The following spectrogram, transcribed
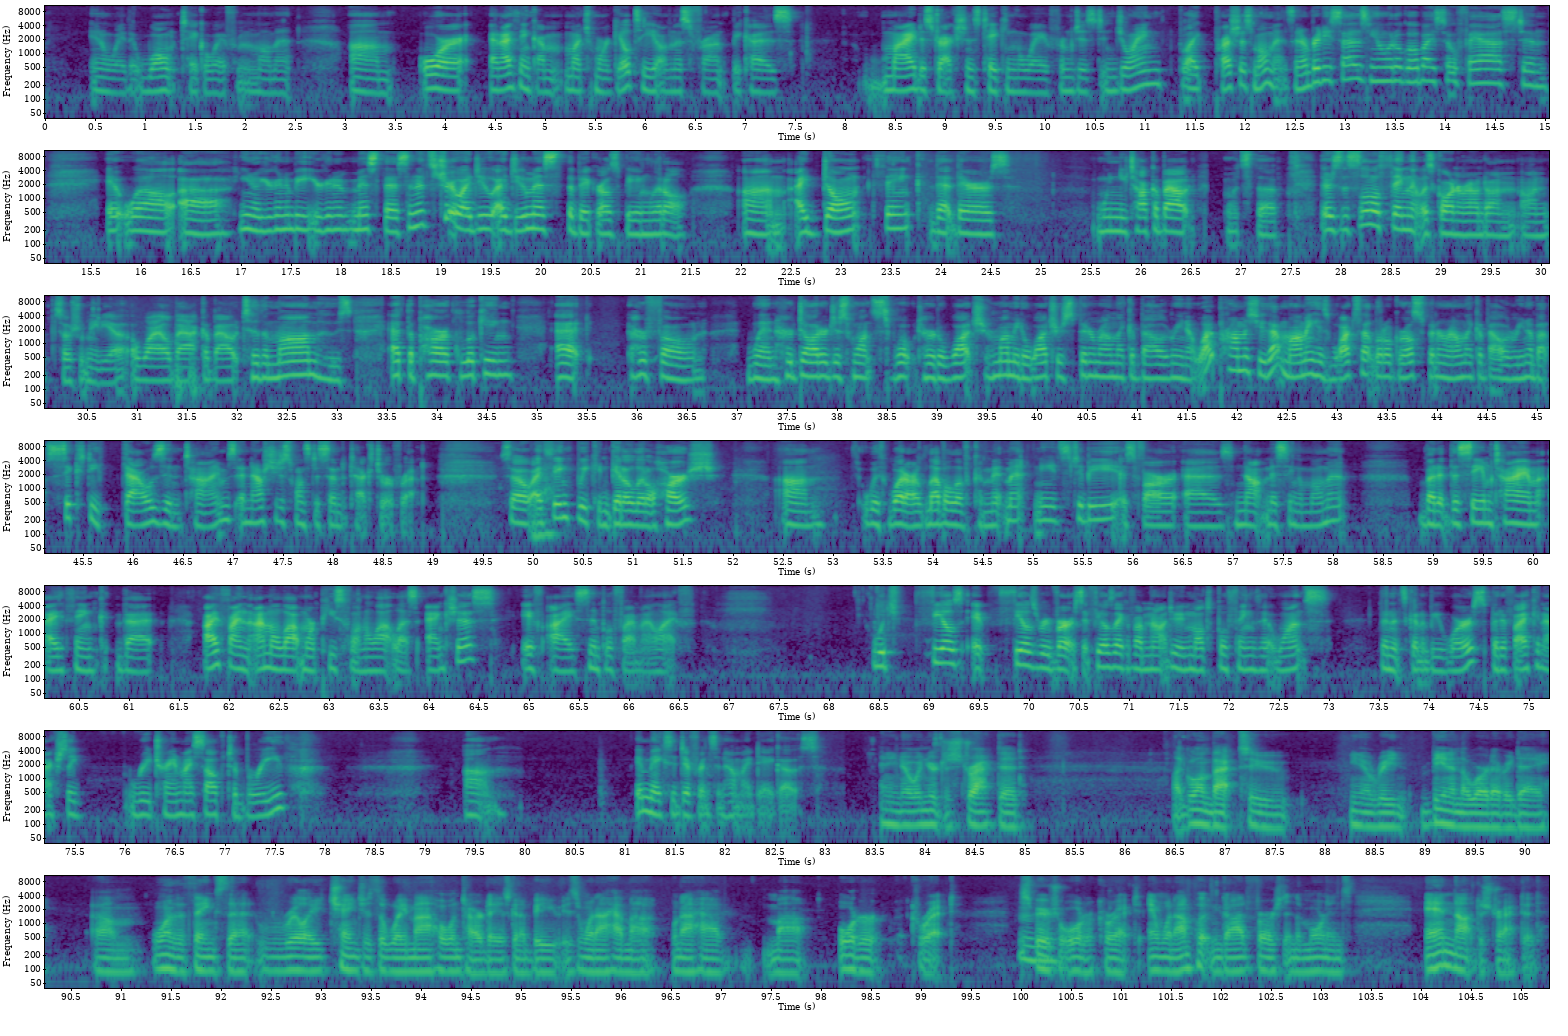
in a way that won't take away from the moment. Um, or, and I think I'm much more guilty on this front because my distraction is taking away from just enjoying like precious moments. And everybody says, you know, it'll go by so fast and it will uh, you know, you're gonna be you're gonna miss this. And it's true, I do I do miss the big girls being little. Um, I don't think that there's when you talk about what's the there's this little thing that was going around on on social media a while back about to the mom who's at the park looking at her phone when her daughter just wants her to watch her mommy to watch her spin around like a ballerina. Well, I promise you that mommy has watched that little girl spin around like a ballerina about 60,000 times and now she just wants to send a text to her friend. So. I think we can get a little harsh um, with what our level of commitment needs to be as far as not missing a moment. But at the same time, I think that I find that I'm a lot more peaceful and a lot less anxious if I simplify my life. Which feels it feels reverse. It feels like if I'm not doing multiple things at once, then it's going to be worse, but if I can actually retrain myself to breathe, um it makes a difference in how my day goes. And you know when you're distracted like going back to you know read being in the word every day um, one of the things that really changes the way my whole entire day is going to be is when I have my when I have my order correct, mm-hmm. spiritual order correct, and when I'm putting God first in the mornings, and not distracted,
